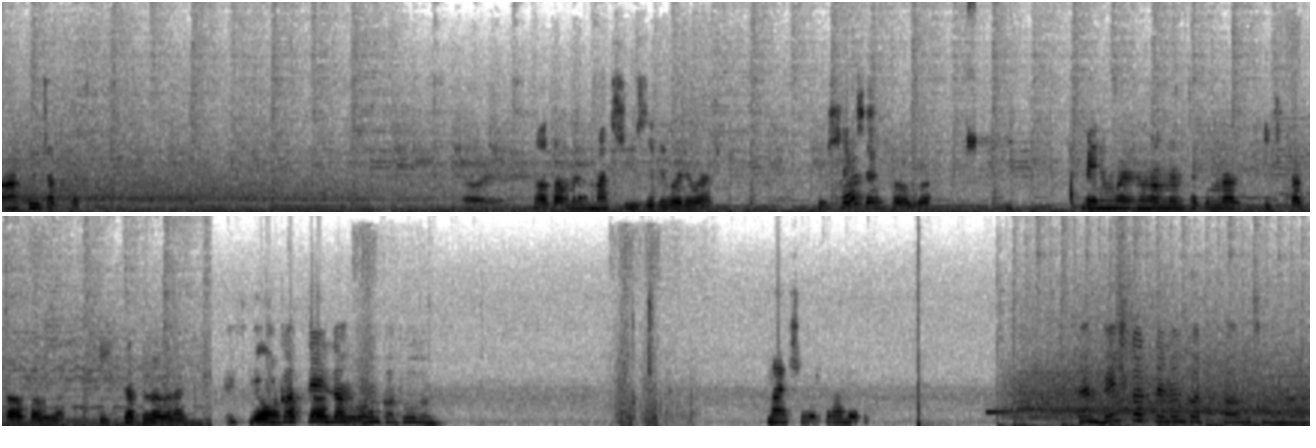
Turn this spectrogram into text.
Aa kuyut attı. Adamların max 107 golü var. 180 oldu. Benim golüm onların takımdan iki kat daha fazla. İki katı da bırak. İki, on iki kat kat değil lan fazla. 10 kat oğlum. Bak şimdi şuna bir Sen 5 kat sen 10 kat fazlasın onlara.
